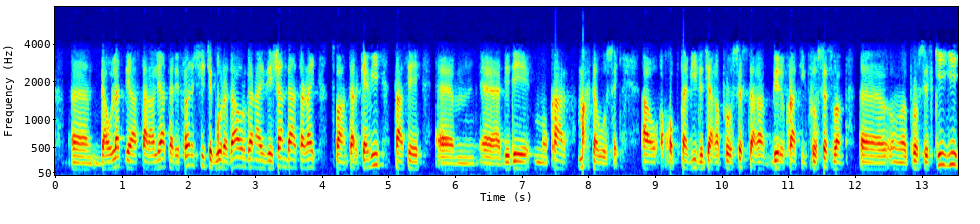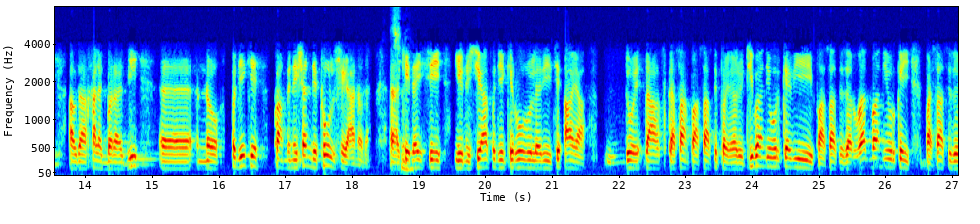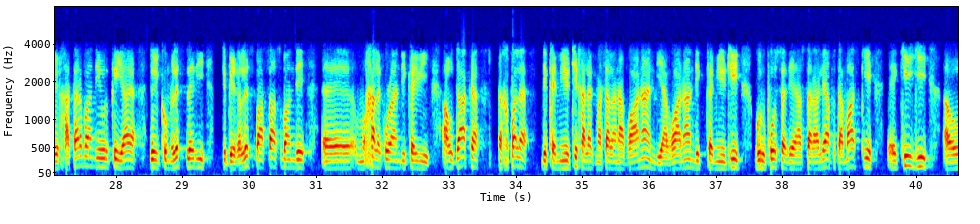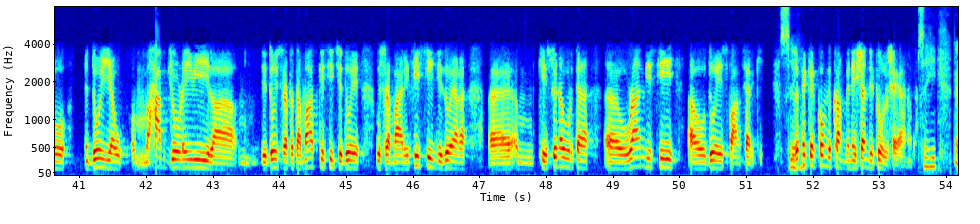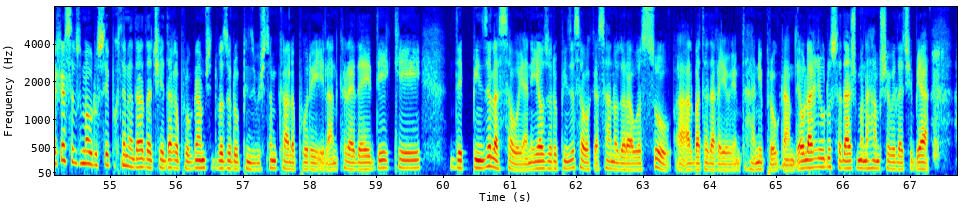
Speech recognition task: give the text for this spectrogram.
دولت د استرالیا ته ریفر شي چې ګوره دا اورګنایزیشن دا سړی سپانسر کوي تاسو د دې کار مخته وسی او خو طبیعي د هغه پروسس ته بیوروکراتیک پروسس به پروسس کیږي او دا خلک برازي نو په دې کې کمبینیشن د ټول شیانو ده کې دای سي یونیسیار په دې کې رول لري چې آیا دوی دا کسان په اساس پرایورټي باندې ورکوي په اساس ضرورت باندې ورکوي په اساس دوی خطر باندې ورکوي یا دوی کوم لیست لري چې په غلس په اساس باندې خلک وړاندې کوي او دا که خپل د کمیونټي خلک مثلا افغانان دي افغانان د کمیونټي ګروپو سره د استرالیا په تماس کې کیږي او دوی یو حب جوړوي لا د دوی سره په تماس کې سي چې دوی وسره معرفي سي د دوی هغه کیسونه ورته وړاندې سي او دوی سپانسر کی زه فکر کوم د کمبینیشن د ټول شیانو ده صحیح ډاکټر صاحب سم ورسې پښتنه دا ده چې دغه پروګرام چې 2015 کال پورې اعلان کړی دی د کې د 1500 یعنی 1500 کسانو دراوسو البته دغه یو امتحاني پروګرام دی او لغه ورسې دا ژمنه هم شوې ده چې بیا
